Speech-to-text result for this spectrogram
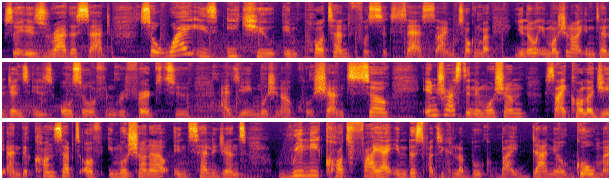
So it is rather sad. So, why is EQ important for success? I'm talking about, you know, emotional intelligence is also often referred to as your emotional quotient. So, interest in emotion, psychology, and the concept of emotional intelligence really caught fire in this particular book by Daniel Goleman.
